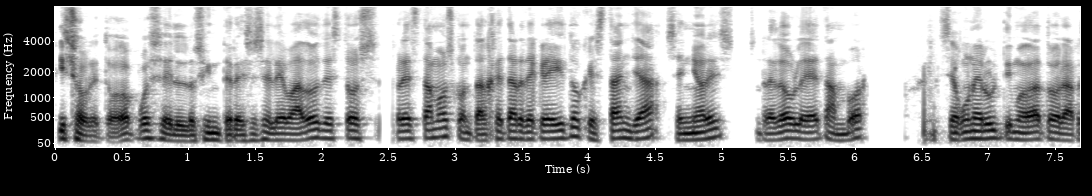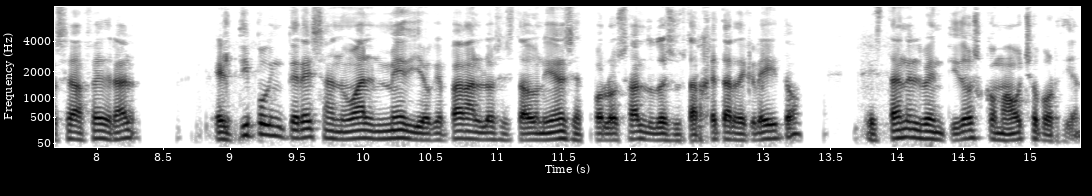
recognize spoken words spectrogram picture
y sobre todo, pues los intereses elevados de estos préstamos con tarjetas de crédito que están ya, señores, redoble de tambor. Según el último dato de la Reserva Federal, el tipo de interés anual medio que pagan los estadounidenses por los saldos de sus tarjetas de crédito está en el 22,8%.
